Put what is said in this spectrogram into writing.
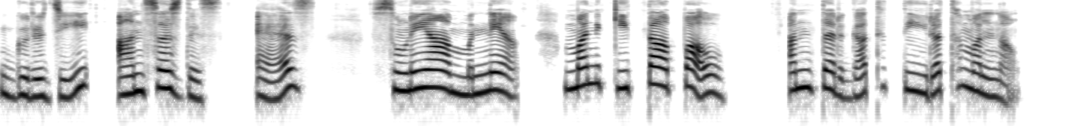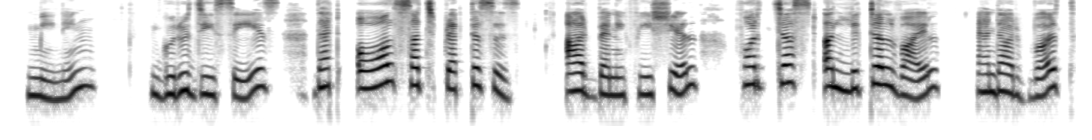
Guruji answers this as ਸੁਣਿਆ ਮੰਨਿਆ ਮਨ ਕੀਤਾ ਭਾਉ ਅੰਤਰਗਤ ਤੀਰਥ ਮਲਨਾਉ meaning Guruji says that all such practices are beneficial for just a little while and are worth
